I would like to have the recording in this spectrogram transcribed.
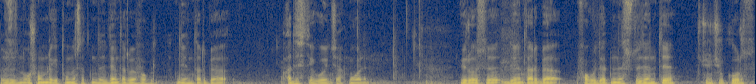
өзүнүн ош мамлекеттик университетинде ден тарбия факул- ден тарбия адистиги боюнча мугалим бирөөсү ден тарбия факультетинин студенти үчүнчү курс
